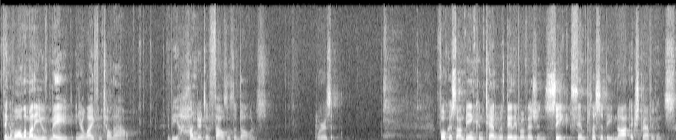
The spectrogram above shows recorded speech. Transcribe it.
Think of all the money you've made in your life until now. It'd be hundreds of thousands of dollars. Where is it? Focus on being content with daily provisions. Seek simplicity, not extravagance.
